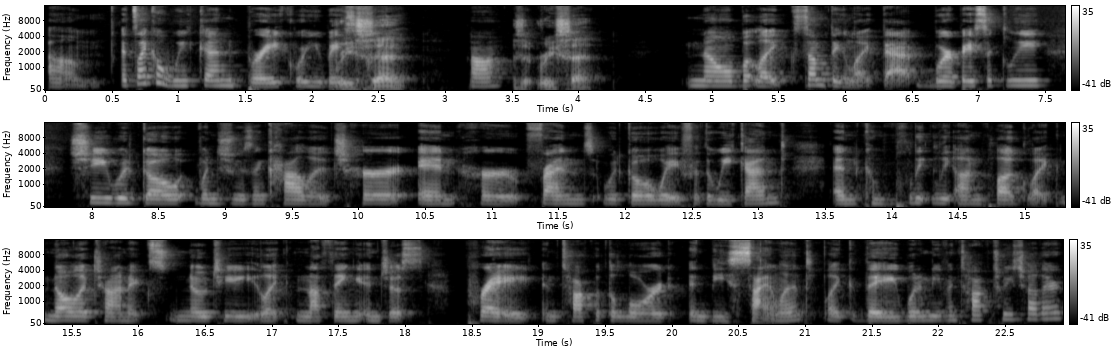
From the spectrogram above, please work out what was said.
Um, it's like a weekend break where you basically reset? Huh? Is it reset? No, but like something like that, where basically she would go when she was in college, her and her friends would go away for the weekend and completely unplug, like no electronics, no TV, like nothing, and just pray and talk with the Lord and be silent. Like they wouldn't even talk to each other.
